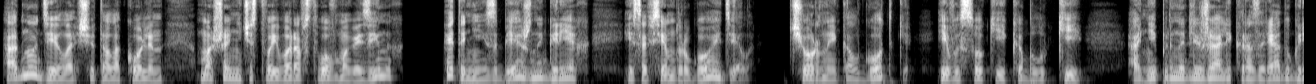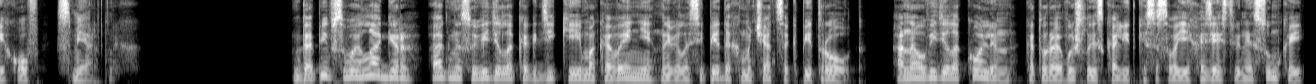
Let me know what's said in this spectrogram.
Одно дело, считала Колин, мошенничество и воровство в магазинах — это неизбежный грех, и совсем другое дело — черные колготки и высокие каблуки. Они принадлежали к разряду грехов смертных. Допив свой лагерь, Агнес увидела, как дикие Макавенни на велосипедах мчатся к Пит-Роуд. Она увидела Колин, которая вышла из калитки со своей хозяйственной сумкой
